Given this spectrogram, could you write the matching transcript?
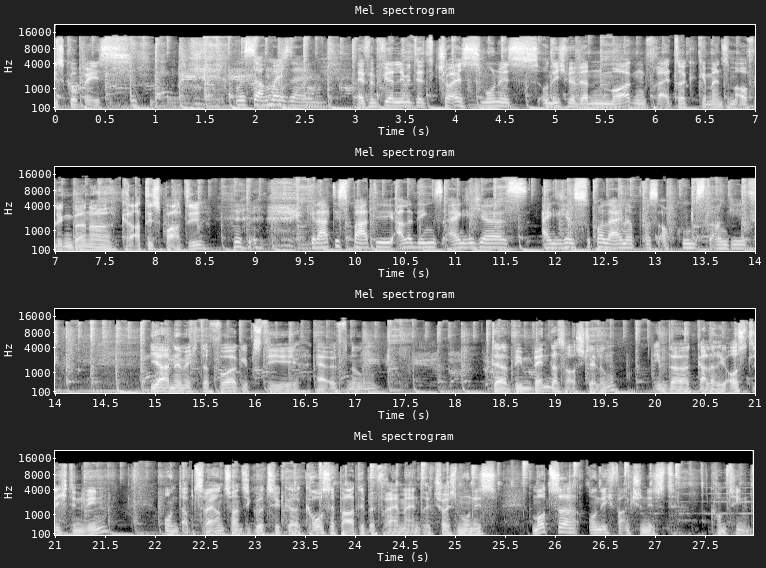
Disco Bass. Muss auch mal sein. FM4 Unlimited, Joyce, Monis und ich, wir werden morgen Freitag gemeinsam auflegen bei einer Gratis-Party. Gratis-Party, allerdings eigentlich, als, eigentlich ein super Line-Up, was auch Kunst angeht. Ja, nämlich davor gibt es die Eröffnung der Wim Wenders Ausstellung in der Galerie Ostlicht in Wien. Und ab 22 Uhr circa große Party bei freiem Eintritt. Joyce Monis, Mozart und ich Functionist. Kommt hin.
